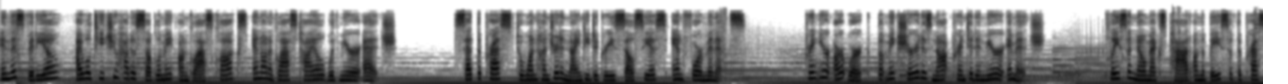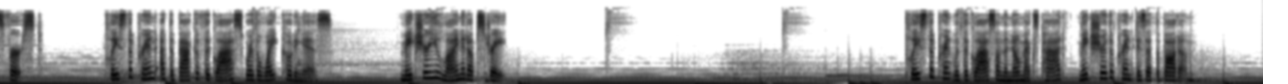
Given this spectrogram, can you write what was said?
In this video, I will teach you how to sublimate on glass clocks and on a glass tile with mirror edge. Set the press to 190 degrees Celsius and 4 minutes. Print your artwork but make sure it is not printed in mirror image. Place a Nomex pad on the base of the press first. Place the print at the back of the glass where the white coating is. Make sure you line it up straight. Place the print with the glass on the Nomex pad, make sure the print is at the bottom.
